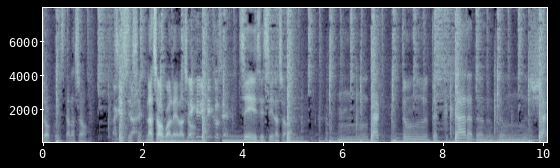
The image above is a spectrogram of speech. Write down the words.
So questa, la so. Sì, sì, sì. La so qual è, la so. che cos'è? Sì, sì, sì, la so. Mm, tac, tu, tac, taradadun, shac,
